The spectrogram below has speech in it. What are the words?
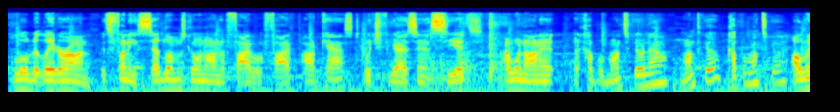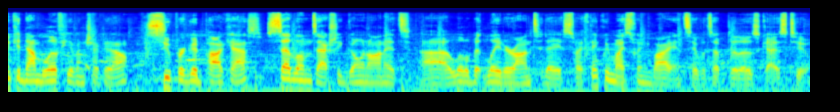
a little bit later on. It's funny, Sedlum's going on the 505 podcast, which if you guys didn't see it, I went on it a couple months ago now. A month ago? A couple months ago? I'll link it down below if you haven't checked it out. Super good podcast. Sedlum's actually going on it uh, a little bit later on today, so I think we might swing by and say what's up to those guys too.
